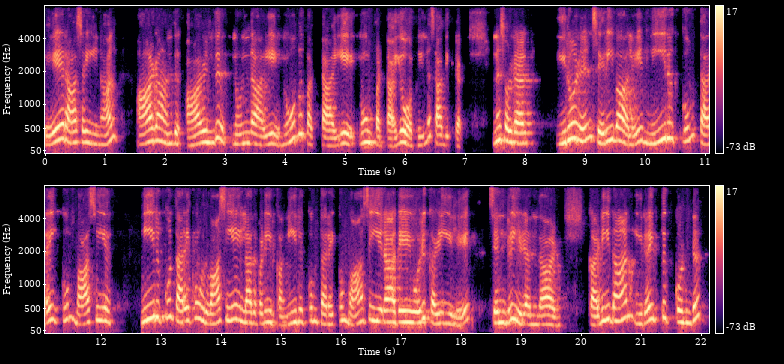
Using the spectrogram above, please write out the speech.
பேராசையினால் ஆழாந்து ஆழ்ந்து நொந்தாயே நோவு பட்டாயே நோவு பட்டாயோ அப்படின்னு சாதிக்கிறார். என்ன சொல்றார்? இருளின் செறிவாலே நீருக்கும் தரைக்கும் வாசிய நீருக்கும் தரைக்கும் ஒரு வாசியே இல்லாதபடி இருக்கான். நீருக்கும் தரைக்கும் வாசி இராதே ஒரு கழியிலே சென்று இழந்தாள். கடிதான் இறைத்து கொண்டு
